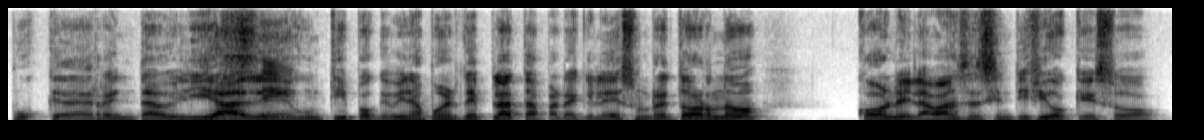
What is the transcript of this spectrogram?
búsqueda de rentabilidad Sí. de un tipo que viene a ponerte plata para que le des un retorno con el avance científico que eso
